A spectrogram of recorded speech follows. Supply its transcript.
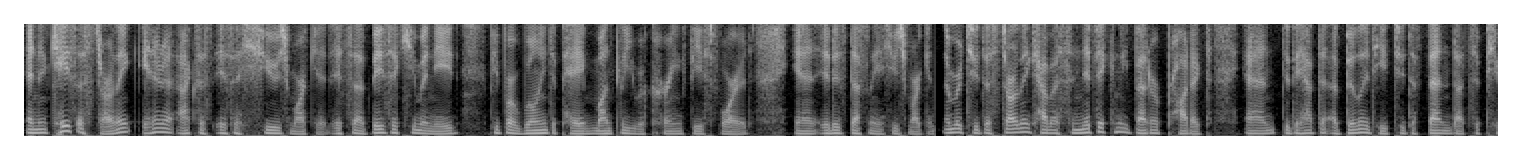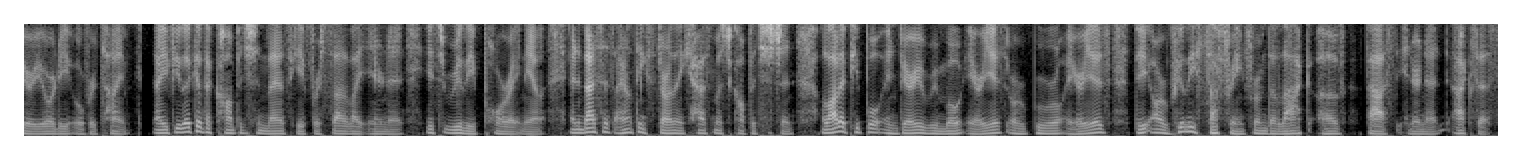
And in case of Starlink, internet access is a huge market. It's a basic human need. People are willing to pay monthly recurring fees for it. And it is definitely a huge market. Number two, does Starlink have a significantly better product? And do they have the ability to defend that superiority over time? Now, if you look at the competition landscape for satellite internet, it's really poor right now. And in that sense, I don't think Starlink has much competition. A lot of people in very remote areas or rural areas, they are really suffering from the lack of fast internet access.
